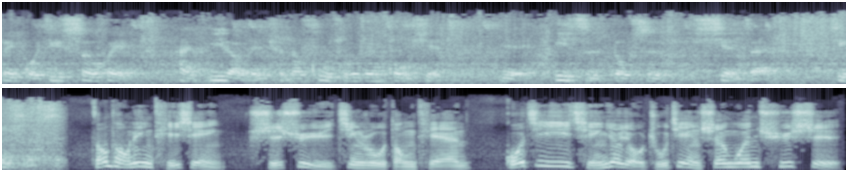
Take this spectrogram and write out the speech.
对国际社会和医疗人权的付出跟贡献，也一直都是现在进行时。总统令提醒：时序进入冬天，国际疫情又有逐渐升温趋势。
